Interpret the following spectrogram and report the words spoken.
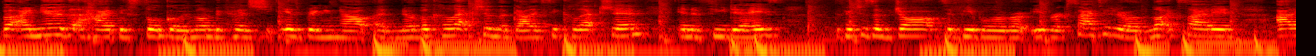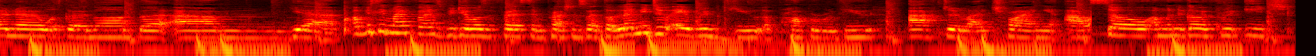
but I know that hype is still going on because she is bringing out another collection, the Galaxy collection, in a few days the pictures have dropped and people are either excited or not excited. I don't know what's going on, but um, yeah. Obviously my first video was a first impression, so I thought let me do a review, a proper review after like trying it out. So I'm gonna go through each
